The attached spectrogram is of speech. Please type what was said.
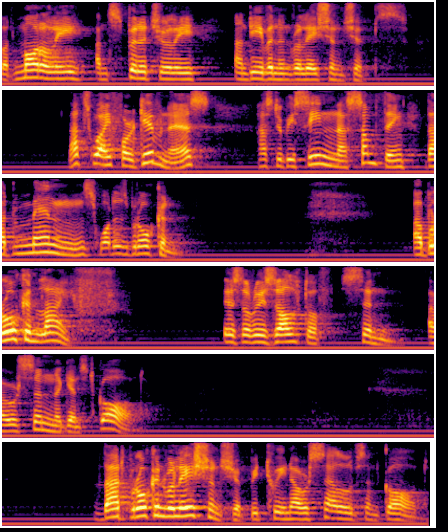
but morally and spiritually and even in relationships. That's why forgiveness has to be seen as something that mends what is broken. A broken life is the result of sin, our sin against God. That broken relationship between ourselves and God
